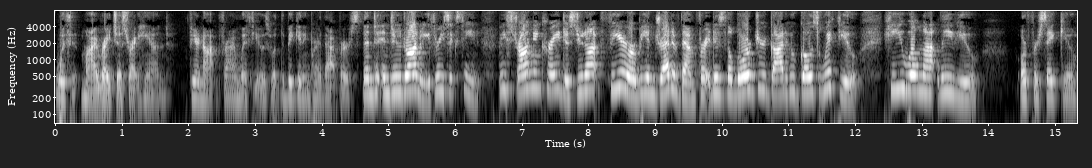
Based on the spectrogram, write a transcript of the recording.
with my righteous right hand Fear not, for I'm with you, is what the beginning part of that verse. Then in Deuteronomy 3.16, Be strong and courageous. Do not fear or be in dread of them, for it is the Lord your God who goes with you. He will not leave you or forsake you.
